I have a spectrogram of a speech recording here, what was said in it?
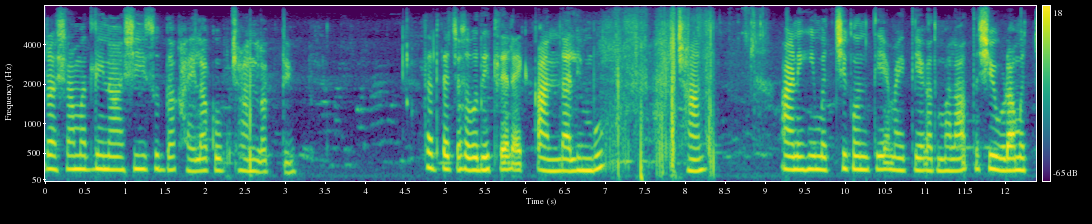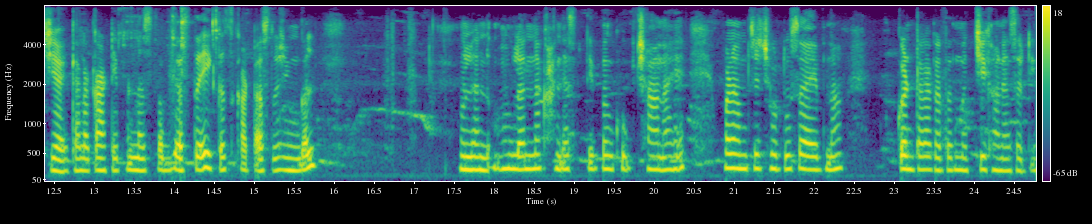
रशामधली ना अशी सुद्धा खायला खूप छान लागते. तर त्याच्यासोबत घेतलेला एक कांदा लिंबू. छान. आणि ही मच्छी कोणती आहे माहिती आहे का तुम्हाला? तर शिवडा मच्छी आहे. त्याला काटे पण नसतात जास्त. एकच काटा असतो शिंगल. मुलां मुलांना खाण्यासाठी पण खूप छान आहे. पण आमचे छोटू साहेब ना कंटाळा करतात मच्छी खाण्यासाठी.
